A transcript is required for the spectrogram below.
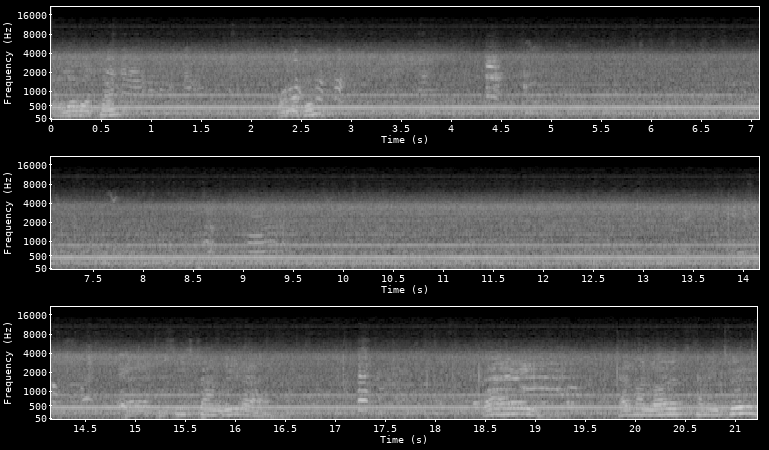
Okay, there they come. One of them. Uh, deceased Chandrila. Well, Harry, Herman Lawrence coming through.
